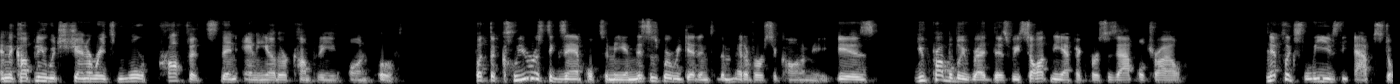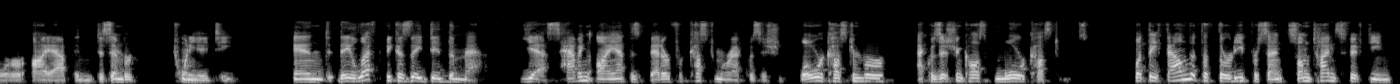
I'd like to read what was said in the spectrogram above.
and the company which generates more profits than any other company on earth. But the clearest example to me, and this is where we get into the metaverse economy, is you've probably read this. We saw it in the Epic versus Apple trial. Netflix leaves the App Store or IAP in December 2018. And they left because they did the math yes, having IAP is better for customer acquisition, lower customer acquisition costs, more customers. But they found that the 30%, sometimes 15%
